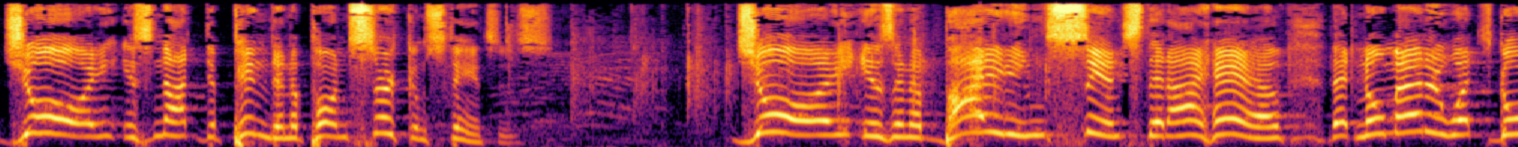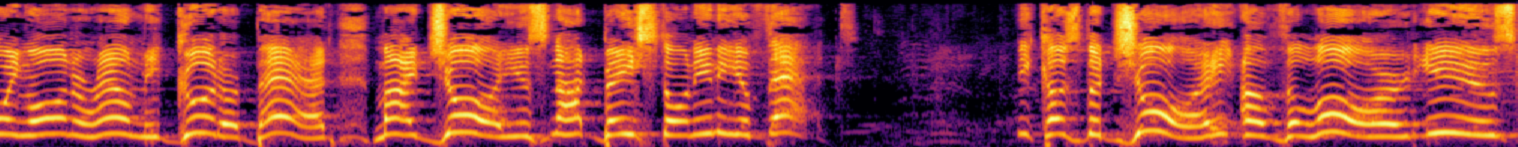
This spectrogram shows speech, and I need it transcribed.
Joy is not dependent upon circumstances. Joy is an abiding sense that I have that no matter what's going on around me, good or bad, my joy is not based on any of that. Because the joy of the Lord is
